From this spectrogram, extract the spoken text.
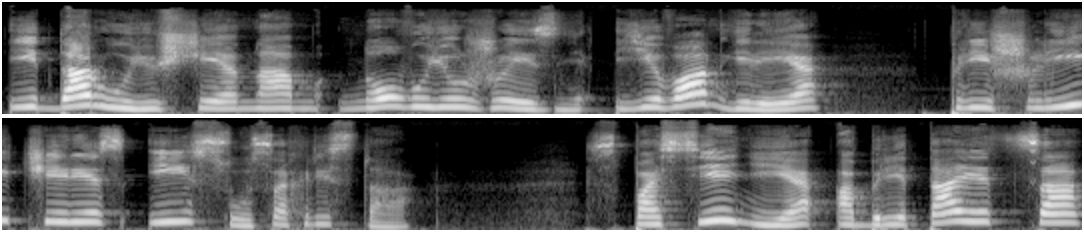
и дарующее нам новую жизнь Евангелие пришли через Иисуса Христа. Спасение обретается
